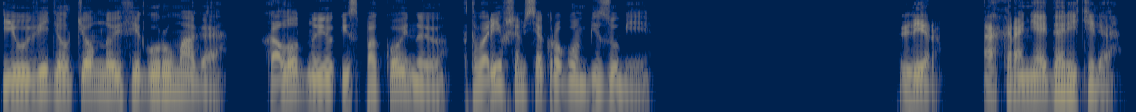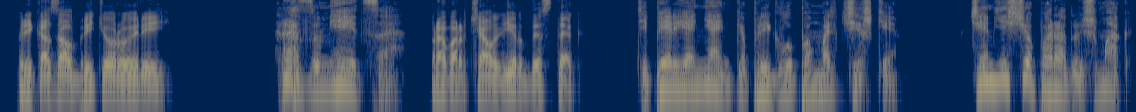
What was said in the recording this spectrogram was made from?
и увидел темную фигуру мага, холодную и спокойную в творившемся кругом безумии. «Лир, охраняй дарителя!» — приказал бритеру Эрей. «Разумеется!» — проворчал Лир Дестек, Теперь я нянька при глупом мальчишке. Чем еще порадуешь, маг?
